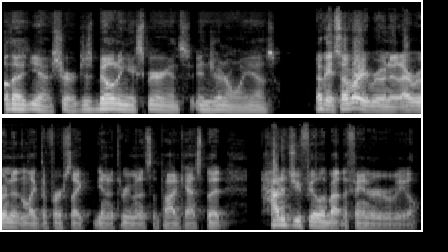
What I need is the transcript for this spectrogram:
Well, that yeah, sure. Just building experience in general, yes. Okay, so I've already ruined it. I ruined it in like the first like you know three minutes of the podcast. But how did you feel about the Fanry reveal?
